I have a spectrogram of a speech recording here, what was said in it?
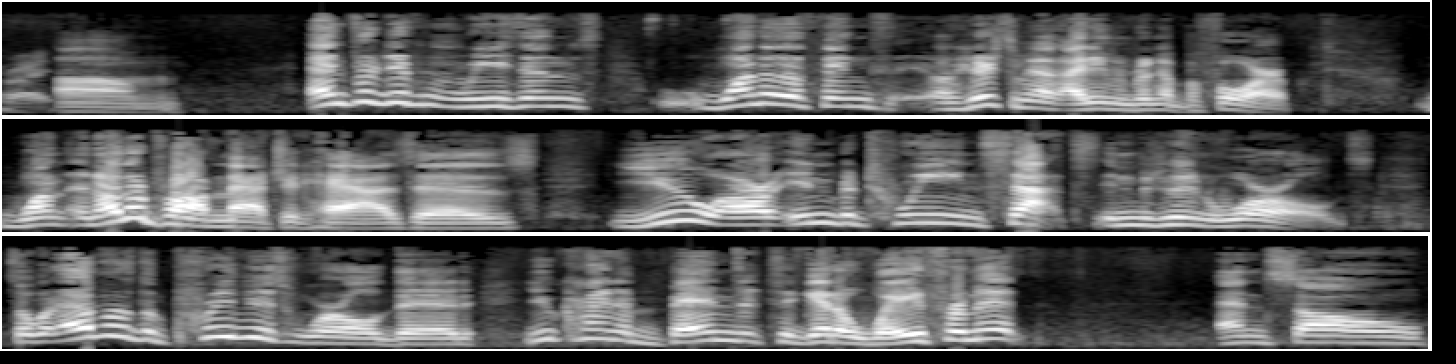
Right. Um, and for different reasons. One of the things, oh, here's something I didn't even bring up before. One, another problem Magic has is you are in between sets, in between worlds. So whatever the previous world did, you kind of bend to get away from it. And so,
